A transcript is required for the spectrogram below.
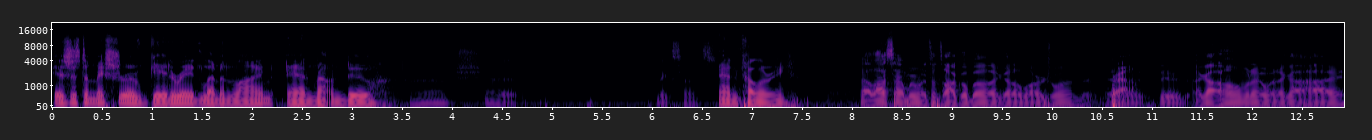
It's just a mixture of Gatorade, lemon, lime, and Mountain Dew Oh shit. Makes sense. and coloring. That last time we went to Taco Bell, I got a large one. and Bro. I- dude, I got home and I when I got high,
